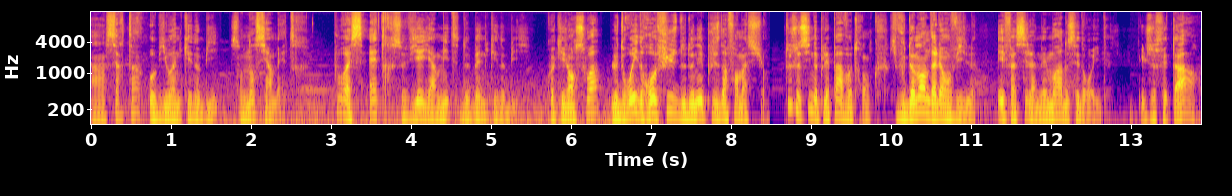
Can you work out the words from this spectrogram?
à un certain Obi-Wan Kenobi, son ancien maître. Pourrait-ce être ce vieil ermite de Ben Kenobi? Quoi qu'il en soit, le droïde refuse de donner plus d'informations. Tout ceci ne plaît pas à votre oncle, qui vous demande d'aller en ville, effacer la mémoire de ses droïdes. Il se fait tard,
